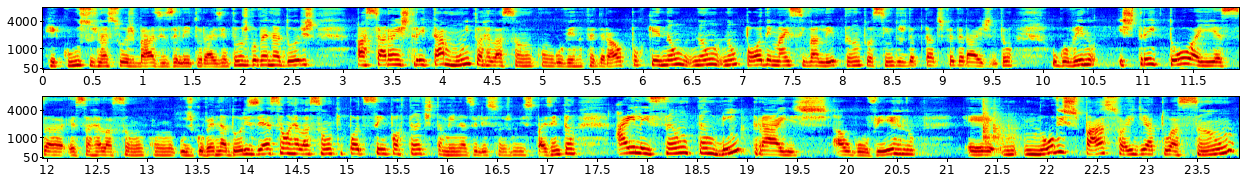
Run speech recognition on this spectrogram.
recursos nas suas bases eleitorais. Então, os governadores passaram a estreitar muito a relação com o governo federal, porque não, não, não podem mais se valer tanto assim dos deputados federais. Então, o governo estreitou aí essa, essa relação com os governadores, e essa é uma relação que pode ser importante também nas eleições municipais. Então, a eleição também traz ao governo é, um, novo espaço aí de atuação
